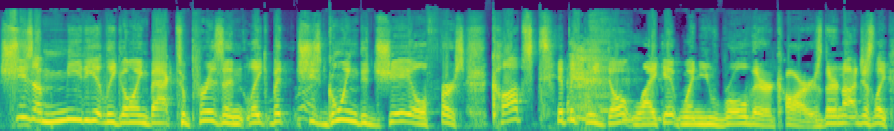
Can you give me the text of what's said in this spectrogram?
She's immediately going back to prison. Like, but she's going to jail first. Cops typically don't like it when you roll their cars. They're not just like,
